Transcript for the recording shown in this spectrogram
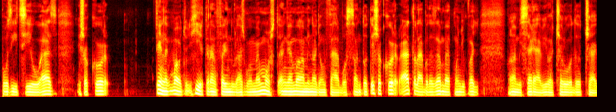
pozíció ez, és akkor tényleg valahogy hirtelen felindulásból, mert most engem valami nagyon felbosszantott, és akkor általában az embert mondjuk vagy valami szerelmi vagy csalódottság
